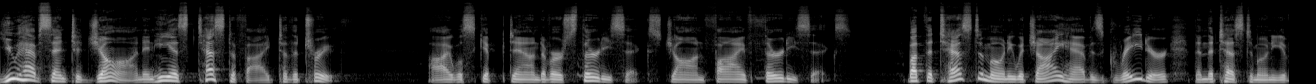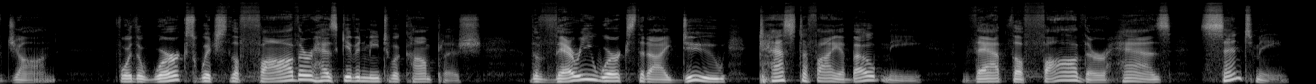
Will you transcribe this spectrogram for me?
You have sent to John, and he has testified to the truth. I will skip down to verse 36, John 5 36. But the testimony which I have is greater than the testimony of John. For the works which the Father has given me to accomplish, the very works that I do, testify about me that the Father has sent me.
